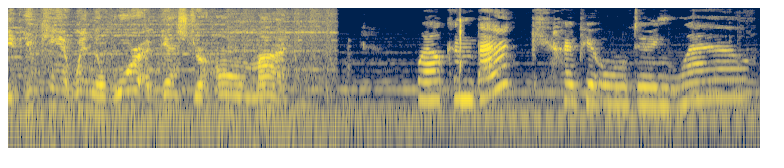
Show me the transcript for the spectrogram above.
if you can't win the war against your own mind. Welcome back. Hope you're all doing well,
